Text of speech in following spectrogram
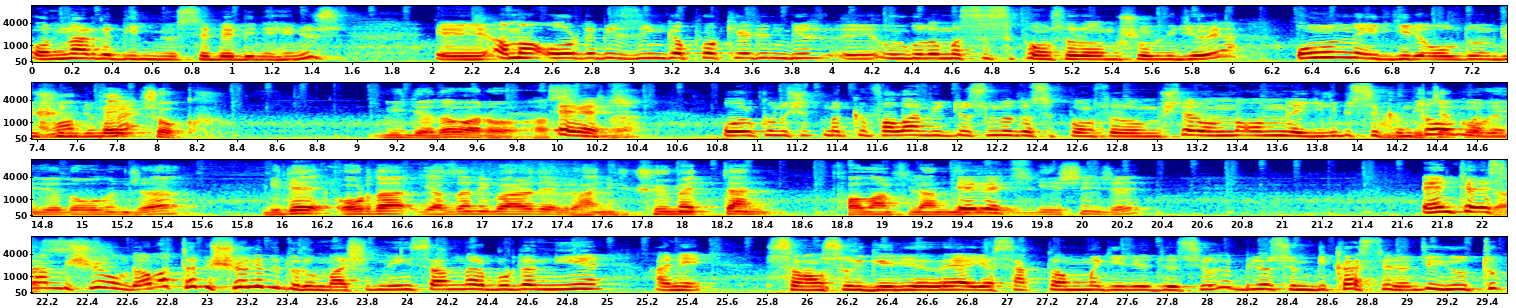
onlar da bilmiyor sebebini henüz. E, ama orada bir Zynga Poker'in bir e, uygulaması sponsor olmuş o videoya. Onunla ilgili olduğunu Ama düşündüm pek ben. çok videoda var o aslında. Evet. Orkun Işıtmak'ın falan videosunda da sponsor olmuşlar. Onunla, onunla ilgili bir bir sıkıntı tek olmadı. o videoda olunca bir de orada yazan ibare de bir hani hükümetten falan filan diye Evet. geçince Enteresan Biraz- bir şey oldu ama tabii şöyle bir durum var. Şimdi insanlar burada niye hani sansür geliyor veya yasaklanma geliyor diye söylüyor. Biliyorsun birkaç sene önce YouTube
